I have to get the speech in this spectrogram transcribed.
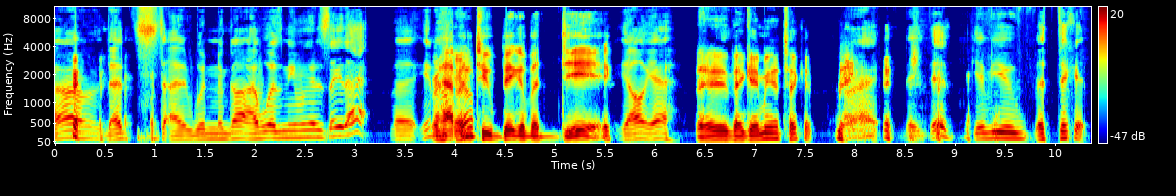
um, that's I wouldn't have gone. I wasn't even going to say that, but you For know. having Yeah. too big of a dick. Oh yeah, They they gave me a ticket. all right. they did give you a ticket.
